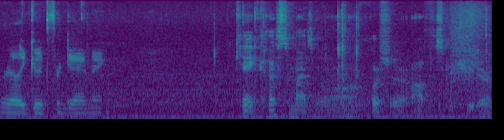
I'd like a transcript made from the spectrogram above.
really good for gaming. Can't customize them all. Of course, they're an office computer.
